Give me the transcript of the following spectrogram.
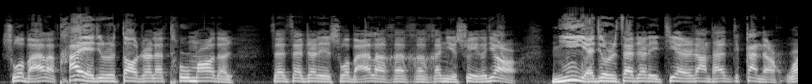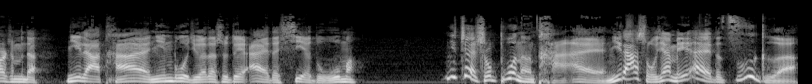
说白了，他也就是到这儿来偷猫的，在在这里说白了和和和你睡个觉，你也就是在这里借着让他干点活什么的。你俩谈爱，您不觉得是对爱的亵渎吗？你这时候不能谈爱，你俩首先没爱的资格。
